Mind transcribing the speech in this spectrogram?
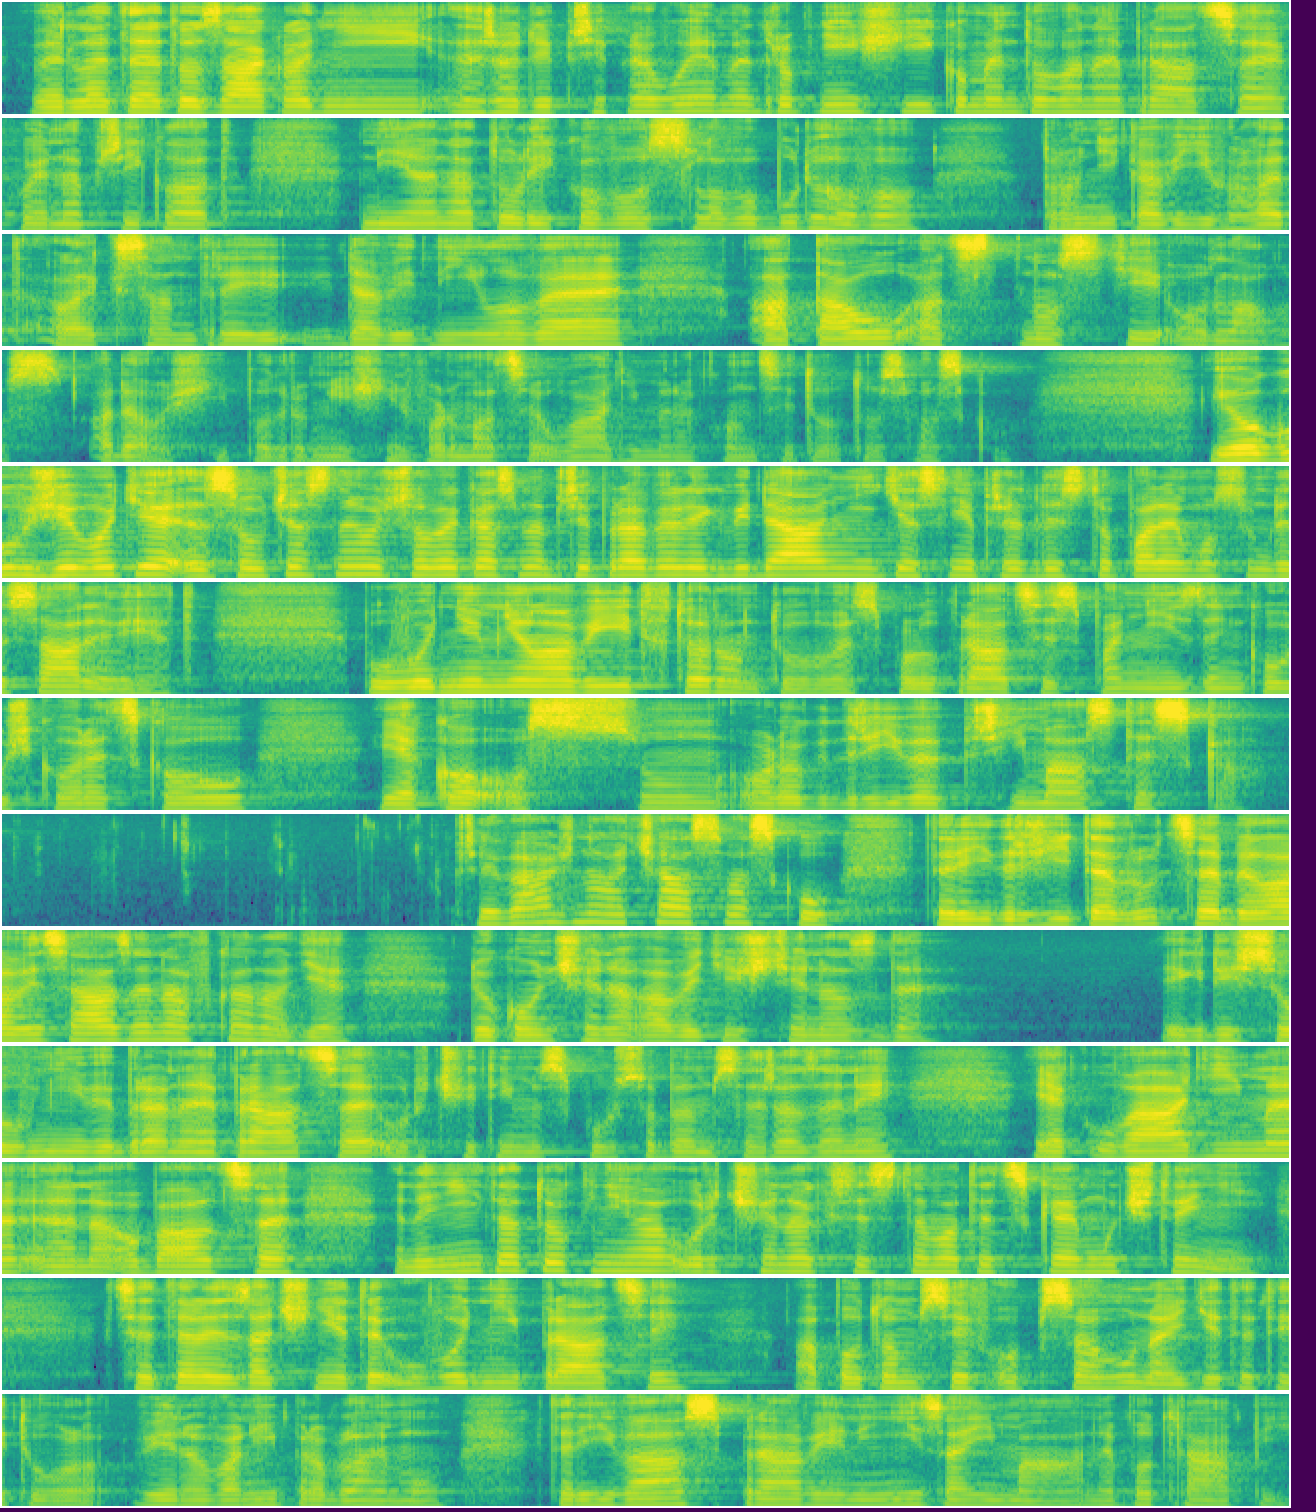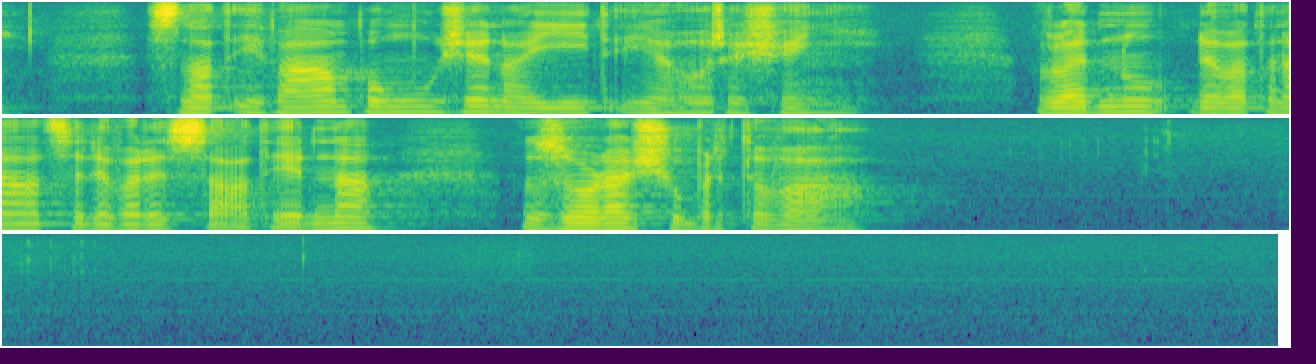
Vedle této základní řady připravujeme drobnější komentované práce, jako je například Niana Tolikovo slovo Budhovo, pronikavý vhled Alexandry David Nílové a Tau a ctnosti od Laos a další podrobnější informace uvádíme na konci tohoto svazku. Jogu v životě současného člověka jsme připravili k vydání těsně před listopadem 89. Původně měla být v Torontu ve spolupráci s paní Zdeňkou Škvoreckou jako 8 o rok dříve přímá stezka. Převážná část svazku, který držíte v ruce, byla vysázena v Kanadě, dokončena a vytištěna zde i když jsou v ní vybrané práce určitým způsobem seřazeny, jak uvádíme eh, na obálce, není tato kniha určena k systematickému čtení. Chcete-li začněte úvodní práci a potom si v obsahu najděte titul věnovaný problému, který vás právě nyní zajímá nebo trápí. Snad i vám pomůže najít jeho řešení. V lednu 1991 Zora Šubertová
